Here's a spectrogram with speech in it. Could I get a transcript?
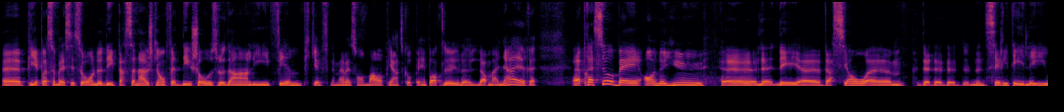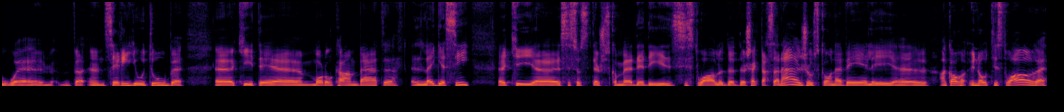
Euh, puis après ça, ben, c'est ça, on a des personnages qui ont fait des choses là, dans les films, puis qui finalement ben, sont morts, puis en tout cas, peu importe leur manière. Après ça, ben, on a eu euh, les euh, versions d'une série télé ou une série YouTube qui était Mortal Kombat Legacy, qui, c'est ça, c'était juste comme des, histoires de, chaque personnage, où ce qu'on avait les, encore une autre histoire.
